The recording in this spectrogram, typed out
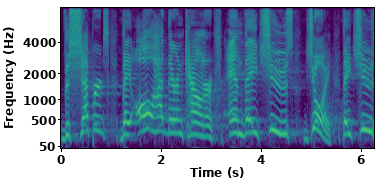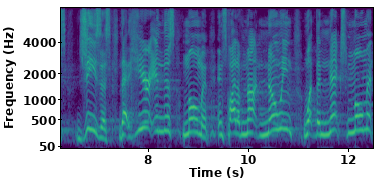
the shepherds, they all had their encounter and they choose joy. They choose Jesus. That here in this moment, in spite of not knowing what the next moment,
